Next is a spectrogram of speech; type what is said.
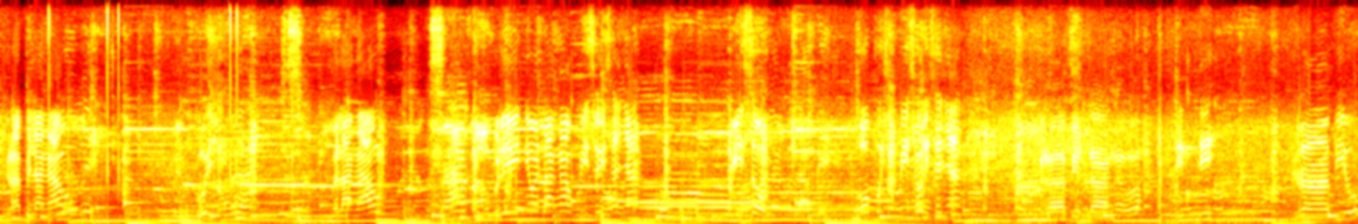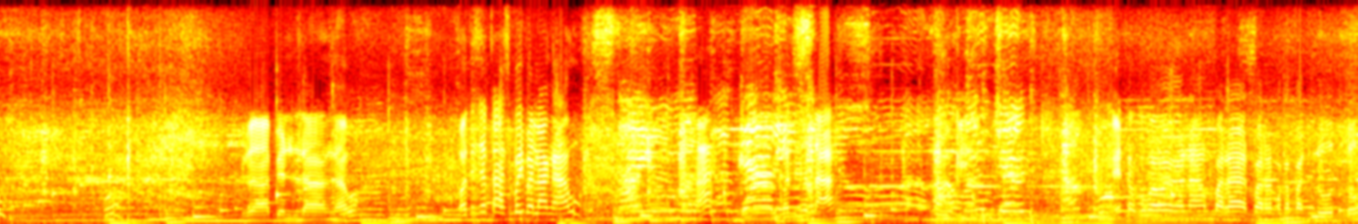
Grabe langaw. Uy. Malangaw. Bulihin nyo ang langaw. Piso isa niya. Piso. Oh, piso, piso isa niya. Grabe ang langaw. Oh. Hindi. Grabe oh. Oh. Grabe ang langaw. Pati sa taas ba'y malangaw? Ha? Pati sa taas? Okay. Ito, gumawa ka ng paraan para makapagluto.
